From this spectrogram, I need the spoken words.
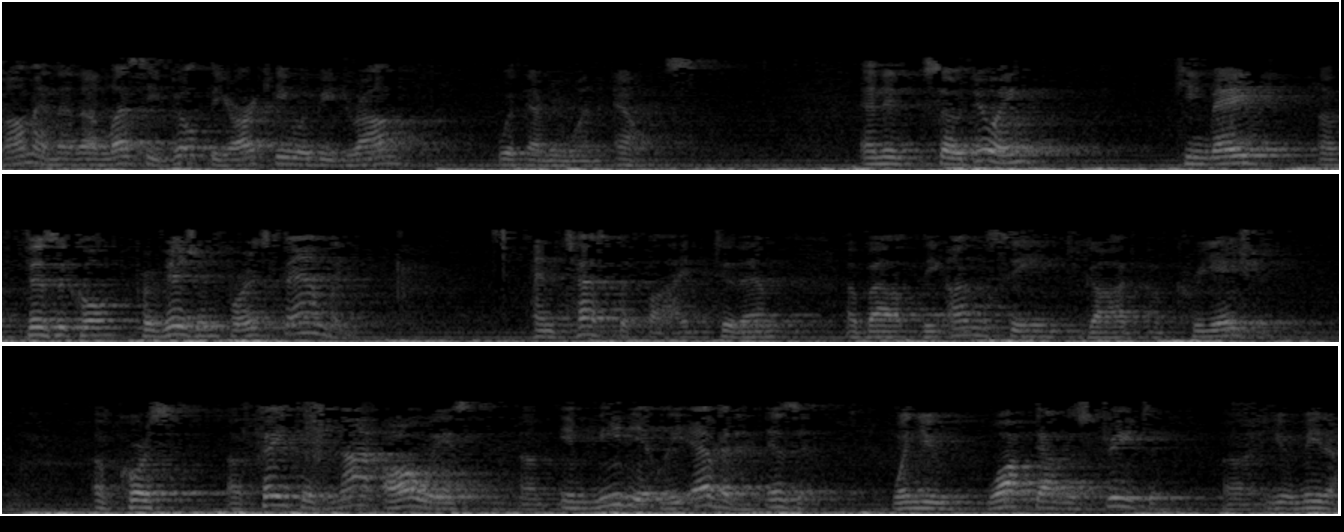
come, and that unless he built the ark, he would be drowned with everyone else. And in so doing, he made a physical provision for his family and testified to them about the unseen God of creation. Of course, uh, faith is not always um, immediately evident, is it? When you walk down the street, uh, you meet a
